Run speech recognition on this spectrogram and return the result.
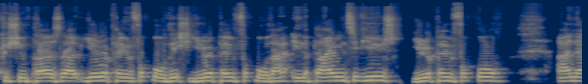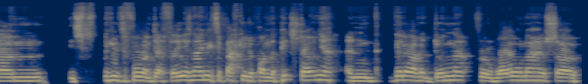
Christian Purslow, European football this, European football that, in the player interviews, European football. And um, it's beginning to fall on deaf ears. Now you need to back it up on the pitch, don't you? And Villa haven't done that for a while now. So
